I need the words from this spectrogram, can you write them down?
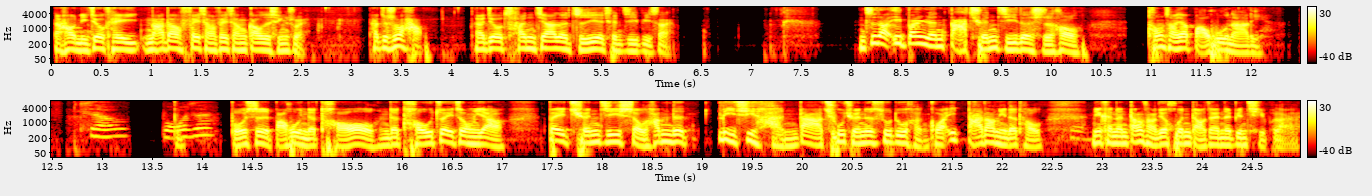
然后你就可以拿到非常非常高的薪水。他就说好。他就参加了职业拳击比赛。你知道一般人打拳击的时候，通常要保护哪里？手、脖子？不是，保护你的头，你的头最重要。被拳击手他们的力气很大，出拳的速度很快，一打到你的头，你可能当场就昏倒在那边起不来了。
